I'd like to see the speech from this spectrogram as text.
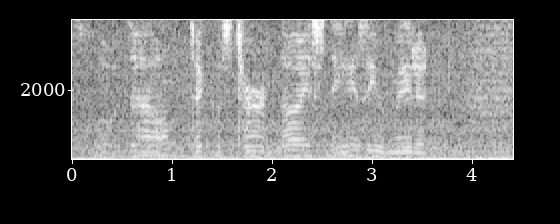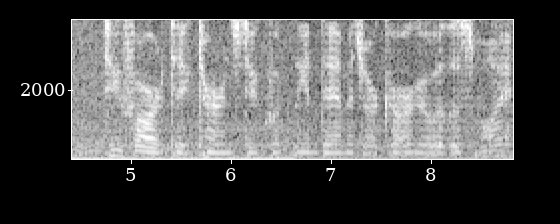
Slow it down. Take this turn nice and easy. We made it too far to take turns too quickly and damage our cargo at this point.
